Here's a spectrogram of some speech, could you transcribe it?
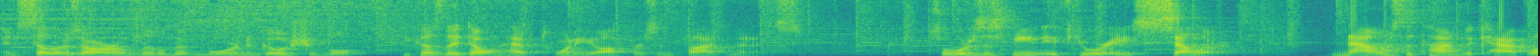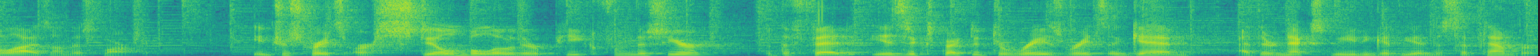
and sellers are a little bit more negotiable because they don't have 20 offers in five minutes. So what does this mean if you're a seller? Now is the time to capitalize on this market. Interest rates are still below their peak from this year, but the Fed is expected to raise rates again at their next meeting at the end of September.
